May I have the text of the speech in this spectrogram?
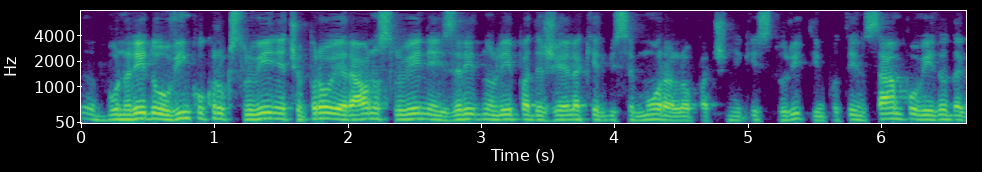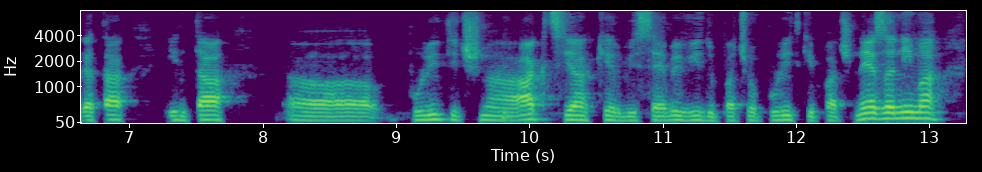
bo naredil ovink okrog Slovenije, čeprav je ravno Slovenija izredno lepa država, kjer bi se moralo pač nekaj storiti. In potem sam povedal, da ga ta in ta uh, politična akcija, kjer bi sebe videl pač v politiki, pač ne zanima. Uh,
